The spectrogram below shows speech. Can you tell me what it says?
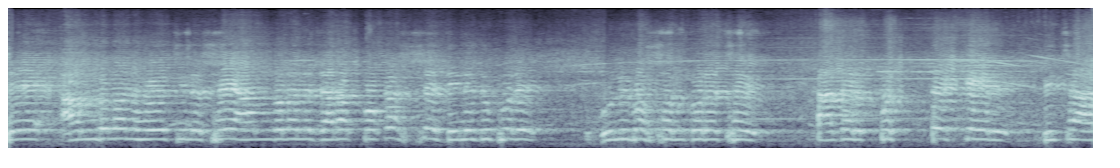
যে আন্দোলন হয়েছিল, সেই আন্দোলনে যারা প্রকাশ্যে দিনে দুপুরে গুলিবর্ষণ করেছে, তাদের প্রত্যেকের বিচার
